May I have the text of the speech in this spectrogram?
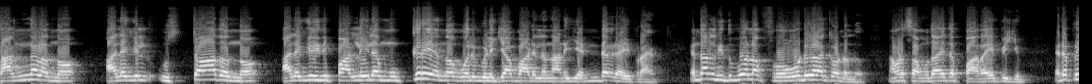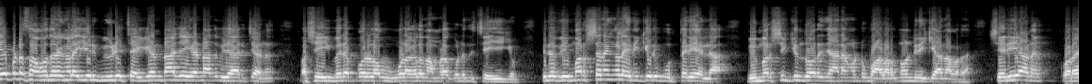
തങ്ങളെന്നോ അല്ലെങ്കിൽ ഉസ്താദെന്നോ അല്ലെങ്കിൽ ഇനി പള്ളിയിലെ മുക്രി എന്നോ പോലും വിളിക്കാൻ പാടില്ലെന്നാണ് എന്റെ ഒരു അഭിപ്രായം. എന്തായാലും ഇതുപോലുള്ള ഫ്രോഡുകളൊക്കെ ഉണ്ടല്ലോ നമ്മുടെ സമുദായത്തെ പറയിപ്പിക്കും. എന്റെ പ്രിയപ്പെട്ട സഹോദരങ്ങളെ ഈ ഒരു വീഡിയോ ചെയ്യണ്ട ചെയ്യണ്ട എന്ന് വിചാരിച്ചാണ്. പക്ഷേ ഇവരെ പോലുള്ള ഊളകൾ നമ്മളെ കൊണ്ട് ചെയ്യിക്കും. പിന്നെ വിമർശനങ്ങൾ എനിക്കൊരു പുത്തരിയല്ല. വിമർശിക്കും തോറും ഞാൻ അങ്ങോട്ട് വളർന്നുകൊണ്ടിരിക്കുകയെന്നാണ് പറഞ്ഞത്. ശരിയാണ് കുറേ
